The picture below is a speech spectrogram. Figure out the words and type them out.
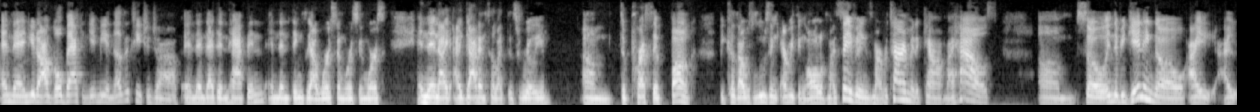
And then, you know, I'll go back and get me another teaching job. And then that didn't happen. And then things got worse and worse and worse. And then I, I got into like this really um, depressive funk because I was losing everything, all of my savings, my retirement account, my house. Um, so in the beginning, though, I, I,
